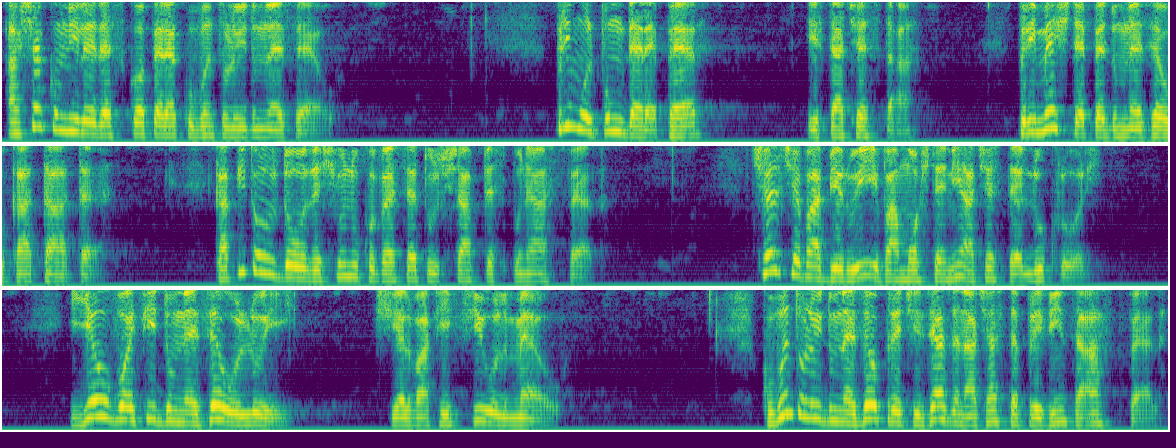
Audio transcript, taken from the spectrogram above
așa cum ni le descoperă Cuvântul lui Dumnezeu. Primul punct de reper este acesta. Primește pe Dumnezeu ca Tată. Capitolul 21 cu versetul 7 spune astfel. Cel ce va birui va moșteni aceste lucruri. Eu voi fi Dumnezeul lui și el va fi fiul meu. Cuvântul lui Dumnezeu precizează în această privință astfel.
